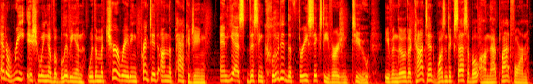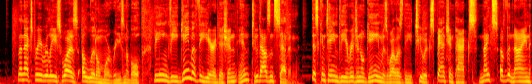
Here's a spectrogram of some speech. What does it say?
and a reissuing of Oblivion with a mature rating printed on the packaging. And yes, this included the 360 version too, even though the content wasn't accessible on that platform. The next re release was a little more reasonable, being the Game of the Year edition in 2007. This contained the original game as well as the two expansion packs, Knights of the Nine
